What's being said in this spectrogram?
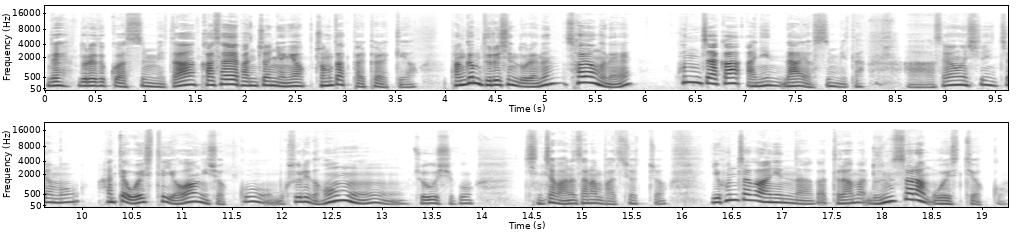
네, 노래 듣고 왔습니다. 가사의 반전 영역 정답 발표할게요. 방금 들으신 노래는 서영은의 혼자가 아닌 나였습니다. 아, 서영은 씨 진짜 뭐 한때 OST 여왕이셨고 목소리 너무 좋으시고 진짜 많은 사랑 받으셨죠. 이 혼자가 아닌 나가 드라마 눈사람 OST였고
